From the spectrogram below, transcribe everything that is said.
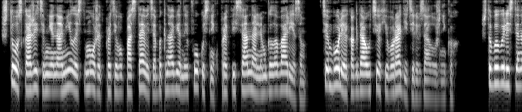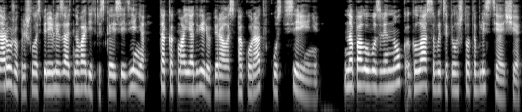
Что, скажите мне на милость, может противопоставить обыкновенный фокусник профессиональным головорезам? Тем более, когда у тех его родители в заложниках. Чтобы вылезти наружу, пришлось перелезать на водительское сиденье, так как моя дверь упиралась аккурат в куст сирени. На полу возле ног глаз выцепил что-то блестящее.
